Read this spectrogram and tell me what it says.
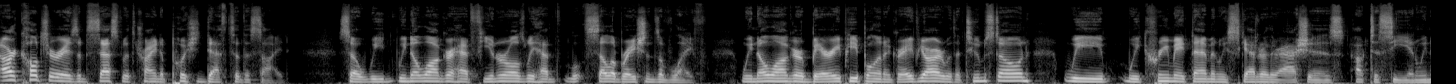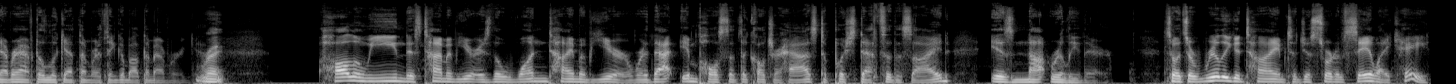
our culture is obsessed with trying to push death to the side. So we we no longer have funerals; we have celebrations of life. We no longer bury people in a graveyard with a tombstone. We we cremate them and we scatter their ashes out to sea, and we never have to look at them or think about them ever again. Right. Halloween this time of year is the one time of year where that impulse that the culture has to push death to the side is not really there. So it's a really good time to just sort of say like, "Hey,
